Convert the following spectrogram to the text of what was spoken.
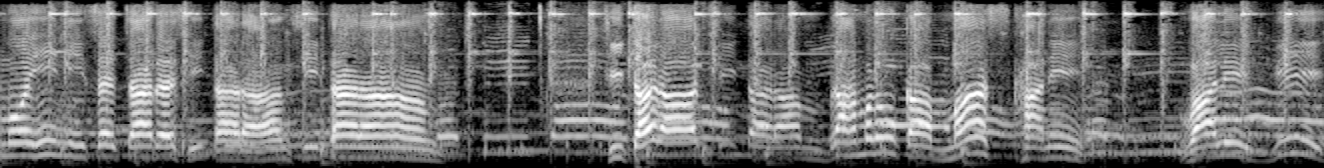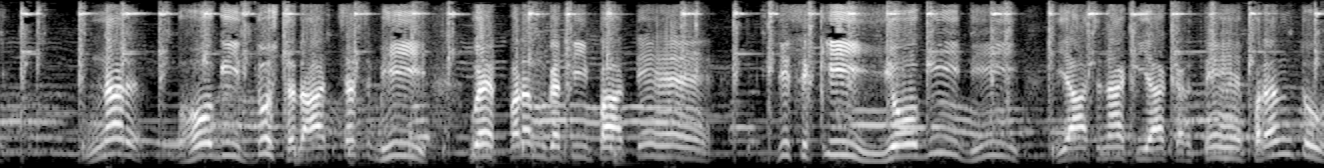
मोहिनी सचर, सीताराम सीताराम। सीताराम सीताराम, ब्राह्मणों का मांस खाने वाले वे नर, भोगी, दुष्ट राक्षस भी वह परम गति पाते हैं। जिसकी योगी भी याचना किया करते हैं, परंतु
